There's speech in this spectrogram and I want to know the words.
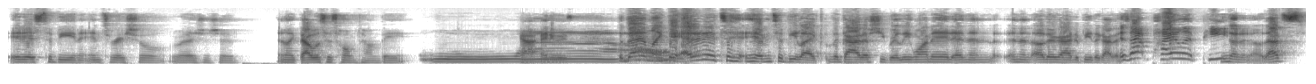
it is to be in an interracial relationship. And like that was his hometown date. Wow. yeah anyways. But then like they edited to him to be like the guy that she really wanted and then and then the other guy to be the guy that is that pilot pete? No no no. That's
